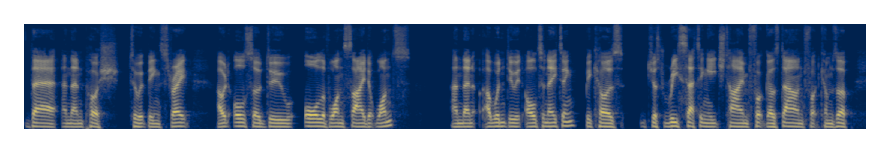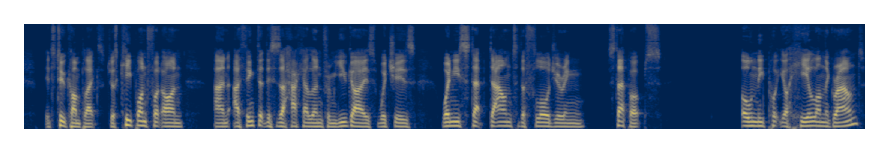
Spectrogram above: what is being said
there and then push to it being straight. I would also do all of one side at once. And then I wouldn't do it alternating because just resetting each time, foot goes down, foot comes up. It's too complex. Just keep one foot on. And I think that this is a hack I learned from you guys, which is when you step down to the floor during step ups, only put your heel on the ground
